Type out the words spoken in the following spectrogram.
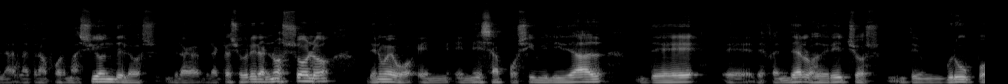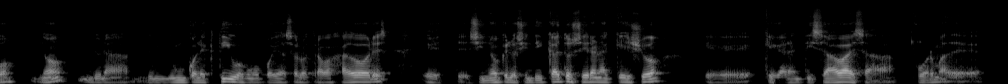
la, transformación de, los, de, la, clase obrera, no solo, de nuevo, en, esa posibilidad de eh, defender los derechos de un grupo, ¿no? de, un, colectivo como podían ser los trabajadores, este, sino que los sindicatos eran aquello eh, que garantizaba esa forma de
